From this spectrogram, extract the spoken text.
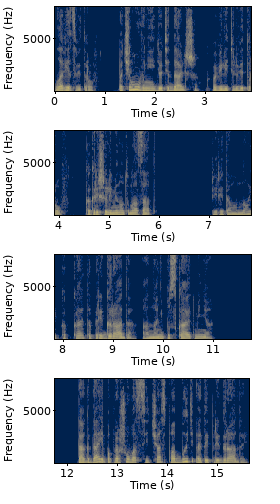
ловец ветров? Почему вы не идете дальше, к повелителю ветров, как решили минуту назад?» «Передо мной какая-то преграда, она не пускает меня», Тогда я попрошу вас сейчас побыть этой преградой.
